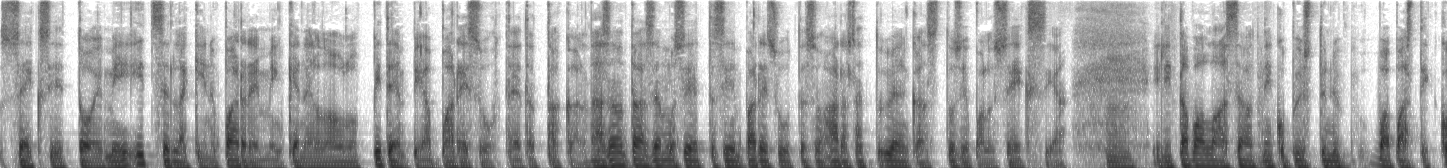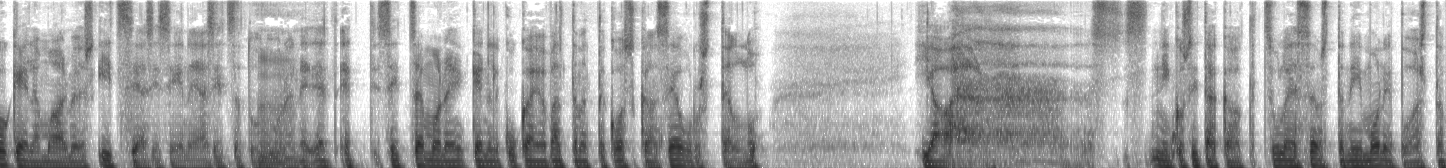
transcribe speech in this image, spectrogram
seksi toimii itselläkin paremmin, kenellä on ollut pitempiä parisuhteita takana. Tai sanotaan semmoisia, että siinä parisuhteessa on harrastettu yön kanssa tosi paljon seksiä. Mm. Eli tavallaan sä oot niinku pystynyt vapaasti kokeilemaan myös itseäsi siinä ja sit sä mm. et, et, sit semmoinen, kenellä kukaan ei ole välttämättä koskaan seurustellut ja s- niin kuin sitä kautta, että sulla ei ole sellaista niin monipuolista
